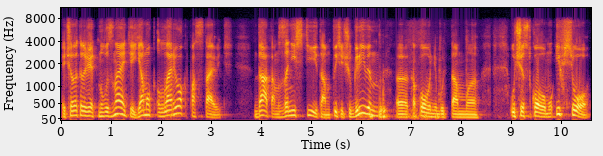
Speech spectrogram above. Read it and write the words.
И человек отвечает, ну вы знаете, я мог ларек поставить, да, там, занести там тысячу гривен э, какого-нибудь там э, участковому, и все,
